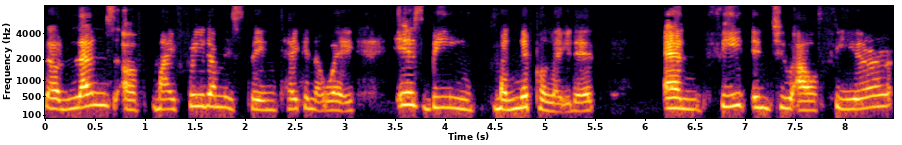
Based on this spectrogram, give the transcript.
the lens of my freedom is being taken away is being manipulated and feed into our fear.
